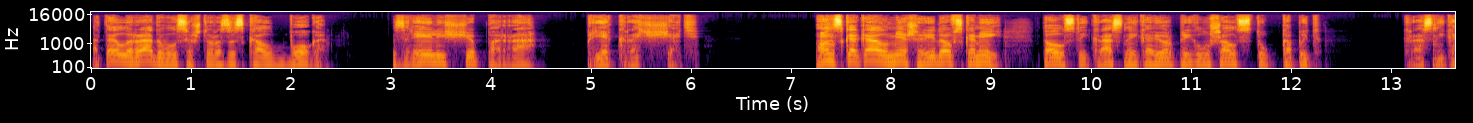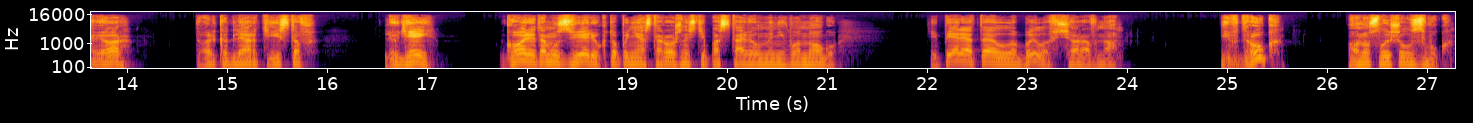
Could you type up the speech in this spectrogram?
Отелло радовался, что разыскал Бога. Зрелище пора прекращать. Он скакал меж рядов скамей. Толстый красный ковер приглушал стук копыт. Красный ковер только для артистов, людей. Горе тому зверю, кто по неосторожности поставил на него ногу. Теперь Отелло было все равно. И вдруг он услышал звук.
